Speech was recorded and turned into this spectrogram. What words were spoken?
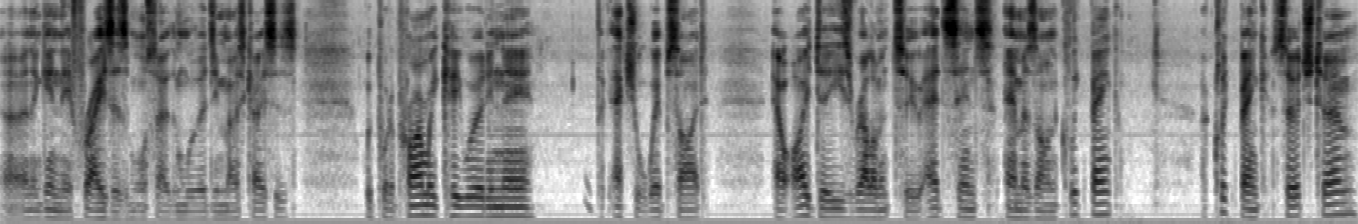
uh, and again they're phrases more so than words in most cases we put a primary keyword in there the actual website our IDs relevant to AdSense, Amazon, ClickBank, a ClickBank search term,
